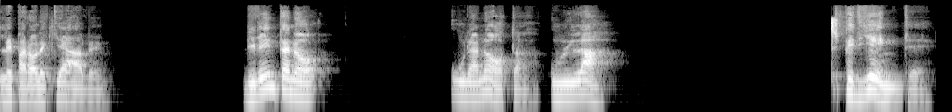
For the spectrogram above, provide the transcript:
le parole chiave. Diventano una nota, un la, espediente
